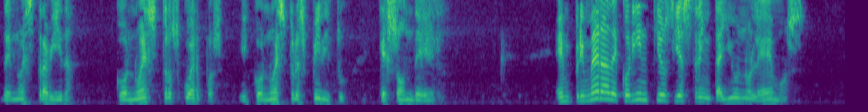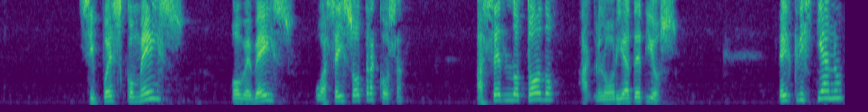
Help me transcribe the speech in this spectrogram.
de nuestra vida, con nuestros cuerpos y con nuestro espíritu que son de Él. En Primera de Corintios 10:31 leemos, Si pues coméis o bebéis o hacéis otra cosa, hacedlo todo a gloria de Dios. El cristiano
